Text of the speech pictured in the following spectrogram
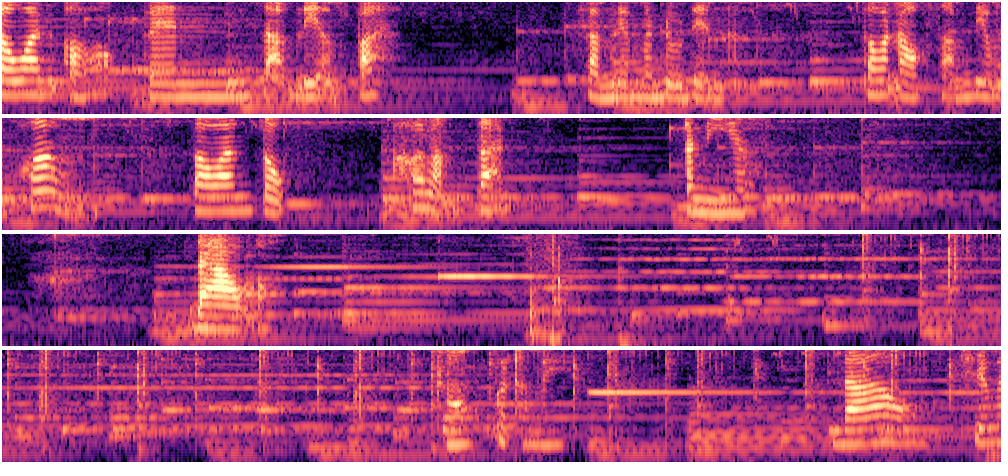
ตะวันออกเป็นสามเหลี่ยมปะสามเหลี่ยมมันดูเด่นอะตะวันออกสามเหลี่ยมคว่ำตะวันตกข้าวหลามตัด อันนี้อะดาวเหรอ ทำไม ดาว ใช่ไหม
